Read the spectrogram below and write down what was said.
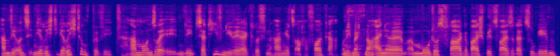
haben wir uns in die richtige Richtung bewegt, haben unsere Initiativen, die wir ergriffen haben, jetzt auch Erfolg gehabt. Und ich möchte noch eine Modusfrage beispielsweise dazugeben,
